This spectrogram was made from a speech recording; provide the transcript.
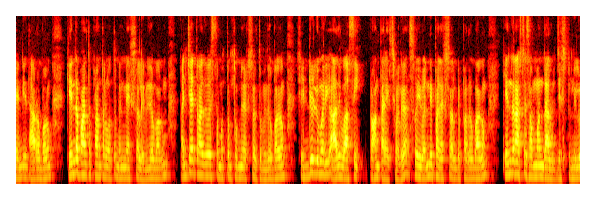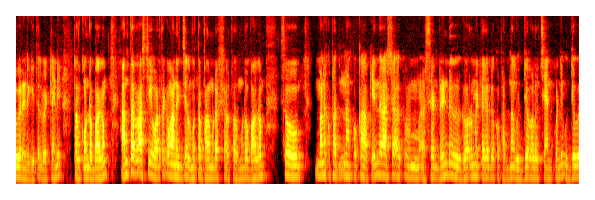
చేయండి ఇది ఆరో భాగం. కేంద్ర పాలిత ప్రాంతాల మొత్తం ఎనిమిది లక్షల ఎనిమిదో భాగం. పంచాయతీరాజ్ వ్యవస్థ మొత్తం తొమ్మిది లక్షల తొమ్మిదో భాగం. షెడ్యూల్డ్ మరియు ఆదివాసీ ప్రాంతాలు యాక్చువల్గా. సో ఇవన్నీ పది లక్షల పదో భాగం. కేంద్ర రాష్ట్ర సంబంధాలు జస్ట్ నిలువ రెండు గీతలు పెట్టండి. పదకొండో భాగం. అంతర్రాష్ట్రీయ వర్తక వాణిజ్యాలు మొత్తం పదమూడు లక్షల పదమూడో భాగం. సో మనకు పద్ నాకు ఒక కేంద్ర రాష్ట్ర రెండు గవర్నమెంట్ కలిపి ఒక పద్నాలుగు ఉద్యోగాలు వచ్చాయనుకోండి. ఉద్యోగ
